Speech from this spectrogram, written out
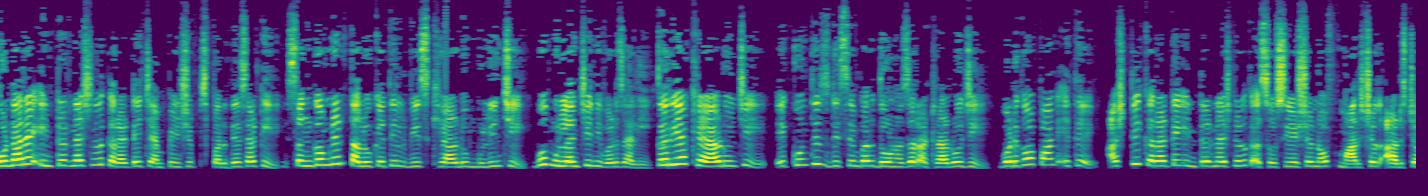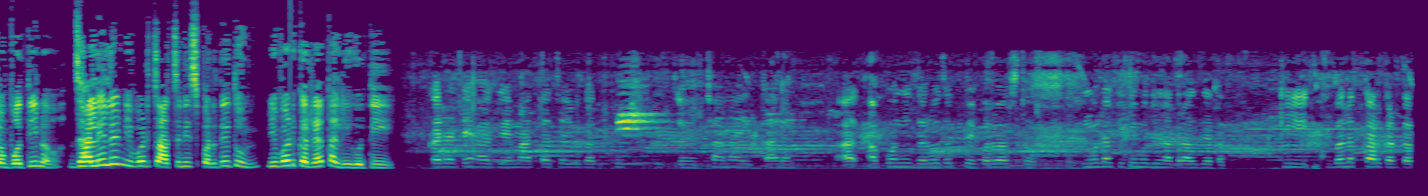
होणाऱ्या इंटरनॅशनल कराटे चॅम्पियनशिप स्पर्धेसाठी संगमनेर तालुक्यातील वीस खेळाडू मुलींची व मुलांची निवड झाली. तर या खेळाडूंची एकोणतीस डिसेंबर दोन हजार अठरा रोजी वडगाव पान येथे Ashti karate international association of martial आर्टच्या वतीनं झालेल्या निवड चाचणी स्पर्धेतून निवड करण्यात आली होती. कराटे हा गेम आताच्या युगात खूप छान आहे. कारण आ- आपण दररोजच पेपर वाचतो. मुलं किती मुलींना त्रास देतात? की बलात्कार करतात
